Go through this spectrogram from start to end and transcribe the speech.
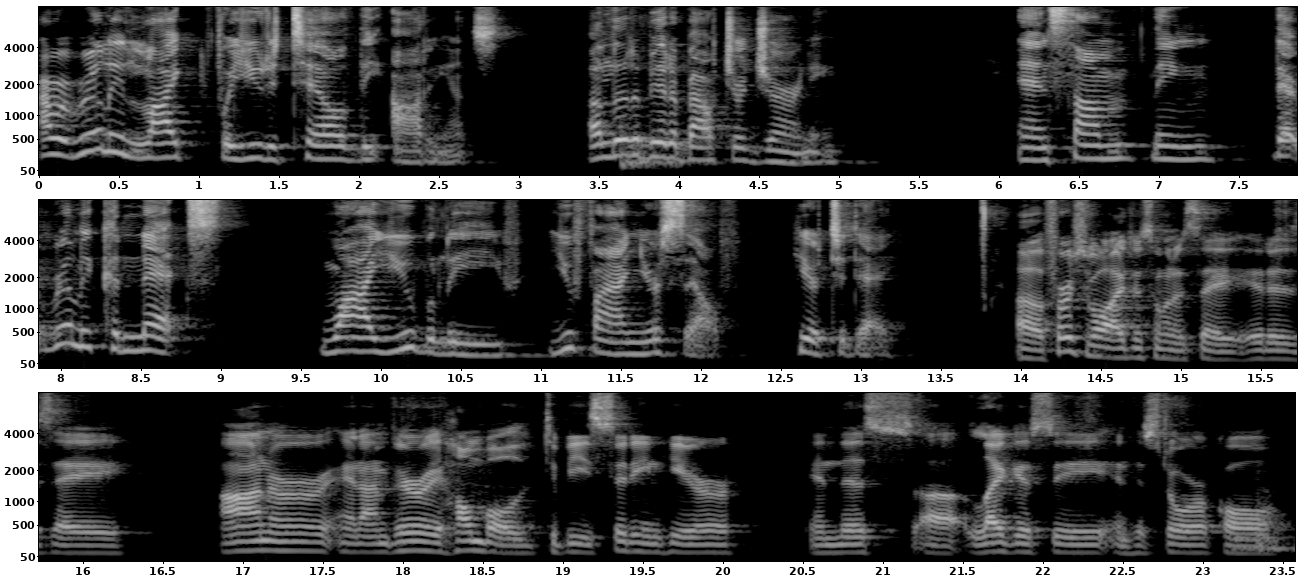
I would really like for you to tell the audience a little bit about your journey and something that really connects why you believe you find yourself here today. Uh, first of all, I just want to say it is a honor, and I'm very humbled to be sitting here in this uh, legacy and historical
